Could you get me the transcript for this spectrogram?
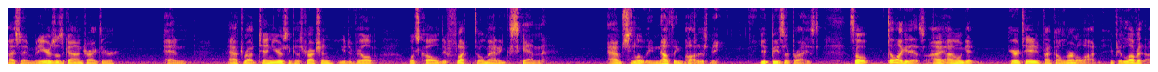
I spent many years as a contractor, and after about 10 years in construction, you develop what's called deflectomatic skin. Absolutely nothing bothers me. You'd be surprised. So tell like it is. I, I won't get irritated. In fact, I'll learn a lot. If you love it, uh,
